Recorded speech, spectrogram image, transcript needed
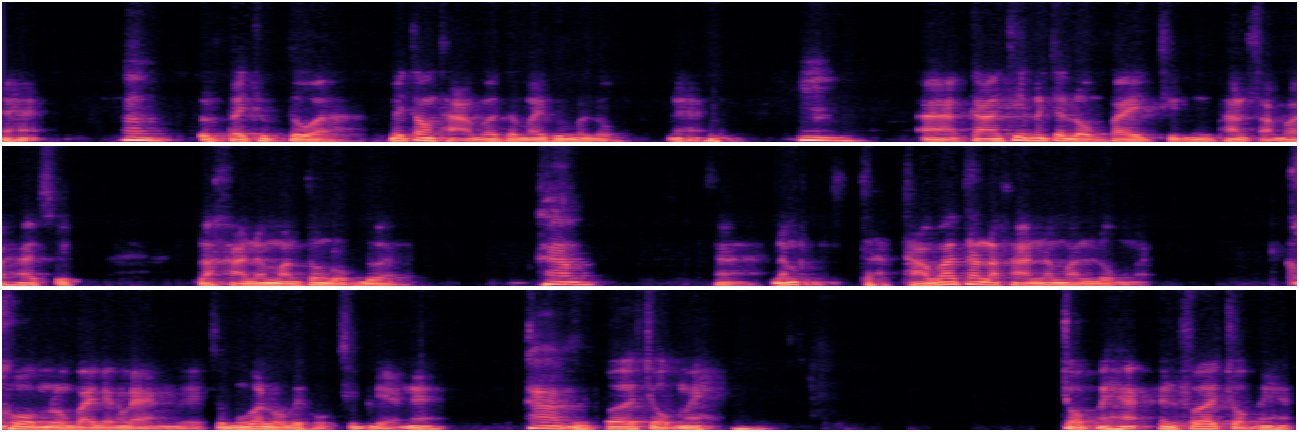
นะฮะครับหลุดไปทุกตัว ไม่ต้องถามว่าทำไมหุ้นมันลงนะฮะอืมอ่า การที่มันจะลงไปถึงพันสามร้อยห้าสิบราคาน้ำมันต้องลงด้วย ครับ อ่าน้ำถามว่าถ้าราคาน้ำมันลงอะ โครมลงไปแรงๆเลย สมมติว่าลงไปหกสิบเหรียญเนี่ยครับเฟ้อจบไหม จบไหมฮะเป็นเฟ้อจบไหมฮะ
